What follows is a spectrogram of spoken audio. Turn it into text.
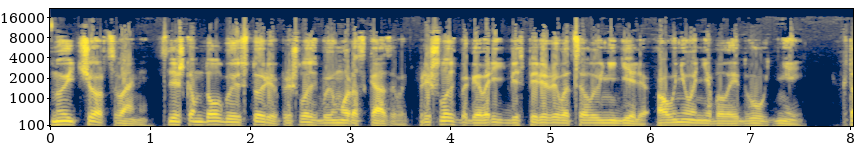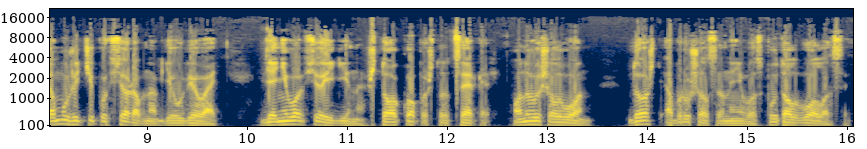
Ну и черт с вами. Слишком долгую историю пришлось бы ему рассказывать. Пришлось бы говорить без перерыва целую неделю, а у него не было и двух дней. К тому же Чипу все равно, где убивать. Для него все едино, что окопы, что церковь. Он вышел вон. Дождь обрушился на него, спутал волосы.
